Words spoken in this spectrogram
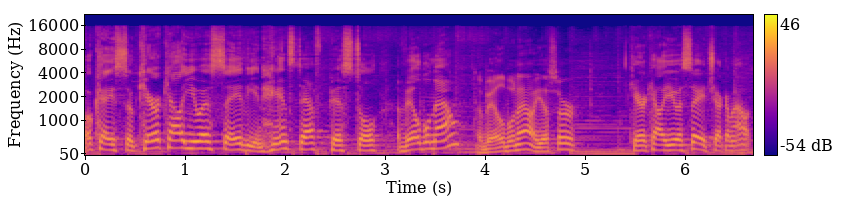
Okay, so Caracal USA, the Enhanced F pistol, available now? Available now, yes, sir. Caracal USA, check them out.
